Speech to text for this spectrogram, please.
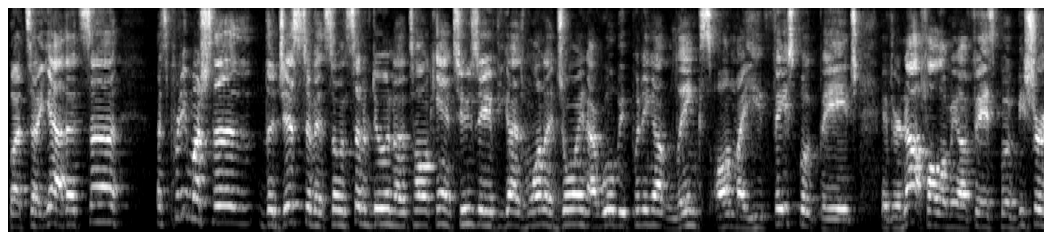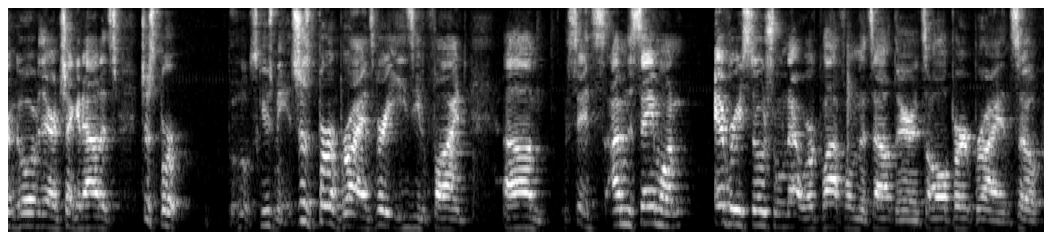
But uh, yeah, that's uh, that's pretty much the, the gist of it. So instead of doing a Tall Can Tuesday, if you guys want to join, I will be putting up links on my Facebook page. If you're not following me on Facebook, be sure and go over there and check it out. It's just Burt, oh, excuse me, it's just Burnt Brian. It's very easy to find. Um, it's, it's, I'm the same on every social network platform that's out there. It's all Burnt Brian. So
